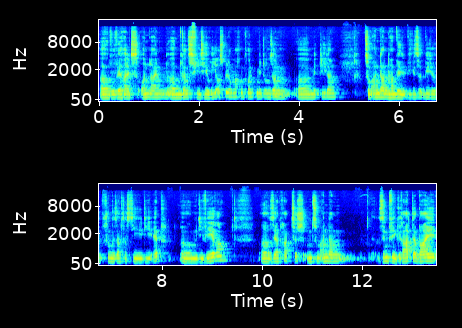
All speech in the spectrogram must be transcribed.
äh, wo wir halt online ähm, ganz viel Theorieausbildung machen konnten mit unseren äh, Mitgliedern. Zum anderen haben wir, wie, du schon gesagt hast, die, die App, die Vera, äh, sehr praktisch. Und zum anderen sind wir gerade dabei,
